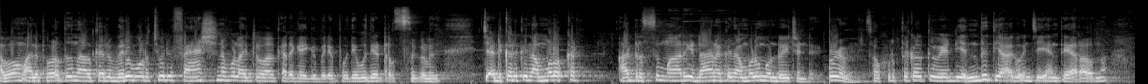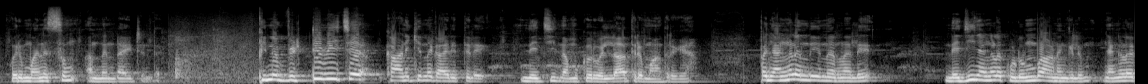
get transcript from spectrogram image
അപ്പോൾ മലപ്പുറത്ത് നിന്ന് ആൾക്കാർ ഇവർ കുറച്ചുകൂടി ഫാഷനബിൾ ആയിട്ടുള്ള ആൾക്കാരൊക്കെ ഇവർ പുതിയ പുതിയ ഡ്രസ്സുകൾ ഇടയ്ക്കിടയ്ക്ക് നമ്മളൊക്കെ ആ ഡ്രസ്സ് മാറി ഇടാനൊക്കെ നമ്മളും കൊണ്ടുപോയിട്ടുണ്ട്. ഇപ്പോഴും സുഹൃത്തുക്കൾക്ക് വേണ്ടി എന്ത് ത്യാഗവും ചെയ്യാൻ തയ്യാറാവുന്ന ഒരു മനസ്സും അന്നുണ്ടായിട്ടുണ്ട് പിന്നെ വിട്ടുവീഴ്ച കാണിക്കുന്ന കാര്യത്തിൽ നെജി നമുക്കൊരു വല്ലാത്തൊരു മാതൃകയാണ് അപ്പം ഞങ്ങൾ എന്ത് ചെയ്യുന്ന പറഞ്ഞാൽ നെജി ഞങ്ങളെ കുടുംബമാണെങ്കിലും ഞങ്ങൾ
